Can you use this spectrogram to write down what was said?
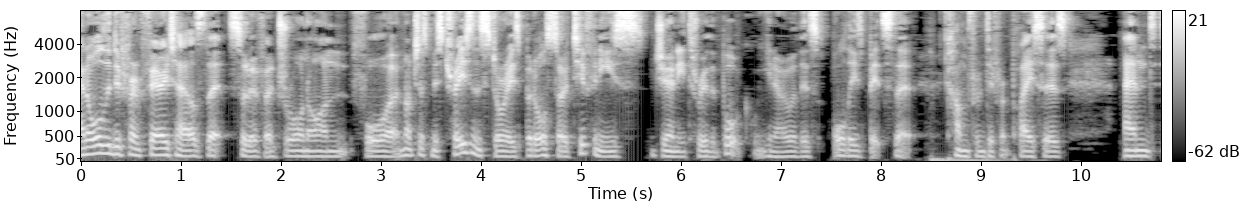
and all the different fairy tales that sort of are drawn on for not just Miss Treason's stories, but also Tiffany's journey through the book. You know, there's all these bits that come from different places. And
